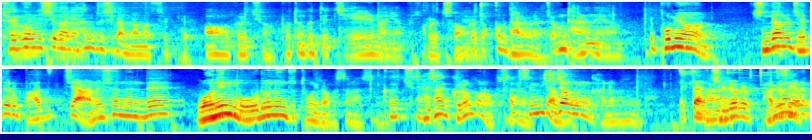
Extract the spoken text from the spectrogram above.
퇴근 시간이 한두 시간 남았을 때. 어, 그렇죠. 보통 그때 제일 많이 아프죠. 그렇죠. 네. 그래서 조금 달라요. 조금 다르네요. 보면 진단을 제대로 받지 않으셨는데 원인 모르는 두통이라고 써놨습니다. 그렇죠. 세상에 그런 건 없어요. 없습니다. 추정 가능합니다. 일단 진료를 받으세요. 물론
